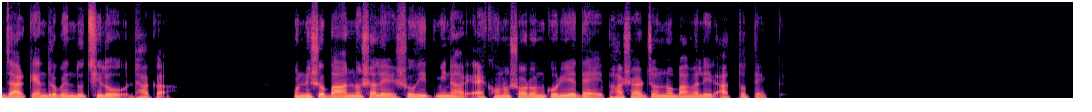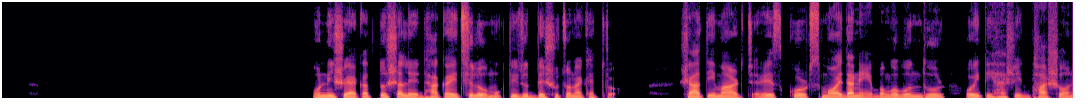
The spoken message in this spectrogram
যার কেন্দ্রবিন্দু ছিল ঢাকা। উনিশশো সালে শহীদ মিনার এখনও স্মরণ করিয়ে দেয় ভাষার জন্য বাঙালির আত্মত্যাগ। উনিশশো একাত্তর সালে ঢাকাই ছিল মুক্তিযুদ্ধের সূচনা ক্ষেত্র। সাতই মার্চ রেসকোর্স ময়দানে বঙ্গবন্ধুর ঐতিহাসিক ভাষণ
